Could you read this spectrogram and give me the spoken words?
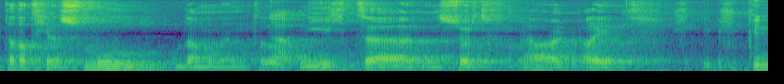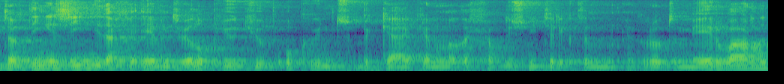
dat had geen smoel op dat moment. Dat Ja. had niet echt eh, een soort van, ja, allee, je, je kunt daar dingen zien die dat je eventueel op YouTube ook kunt bekijken, maar dat gaf dus niet direct een, een grote meerwaarde.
